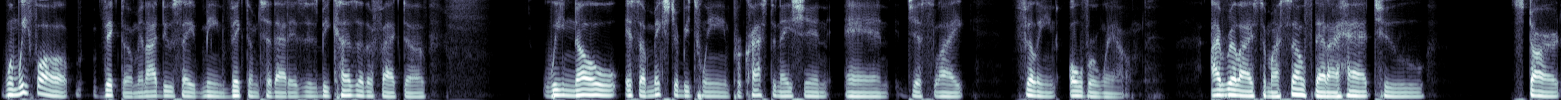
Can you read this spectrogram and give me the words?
when we fall victim, and I do say mean victim to that is is because of the fact of we know it's a mixture between procrastination and just like feeling overwhelmed. I realized to myself that I had to start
